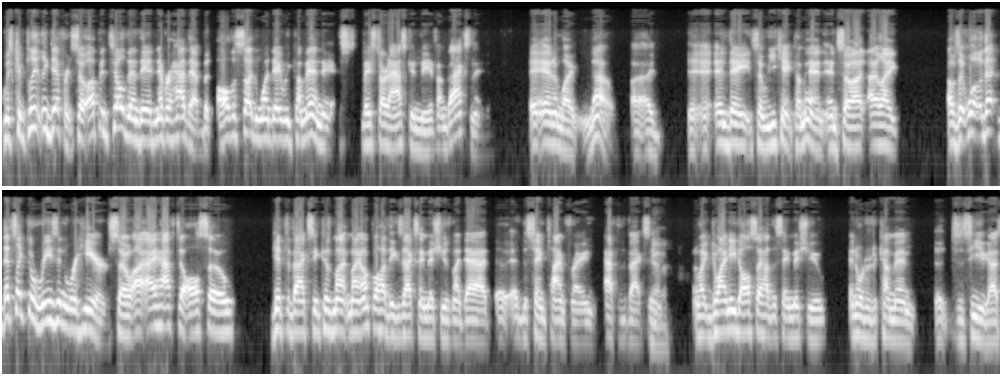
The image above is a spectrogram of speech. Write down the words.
was completely different. So up until then, they had never had that. But all of a sudden, one day we come in, they, they start asking me if I'm vaccinated, A- and I'm like, no. I, and they said, well, you can't come in. And so I, I like, I was like, well, that, that's like the reason we're here. So I, I have to also get the vaccine because my, my uncle had the exact same issue as my dad uh, at the same time frame after the vaccine. I'm like, do I need to also have the same issue in order to come in to see you guys?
